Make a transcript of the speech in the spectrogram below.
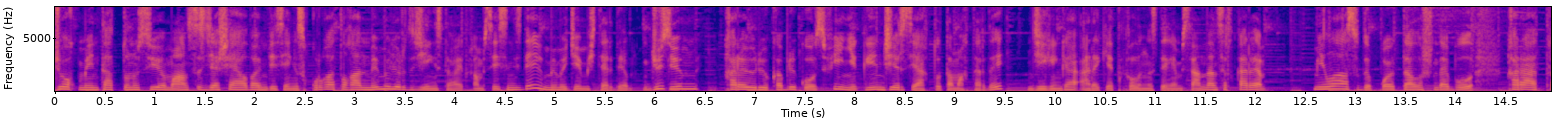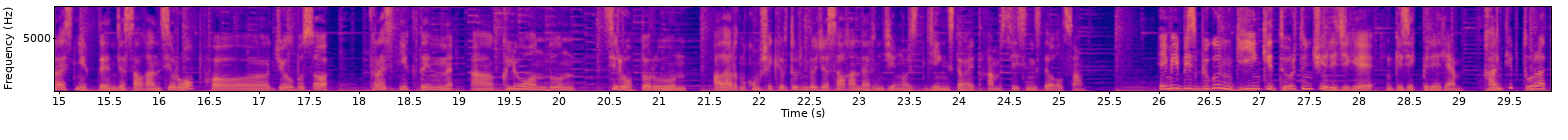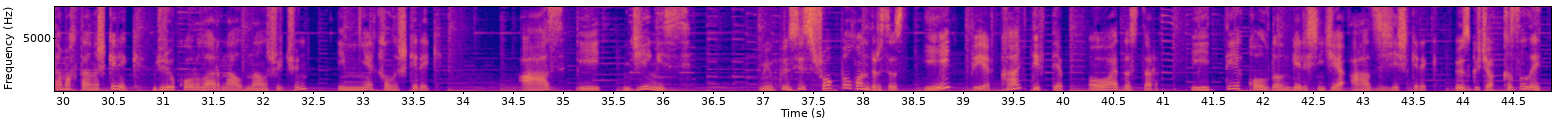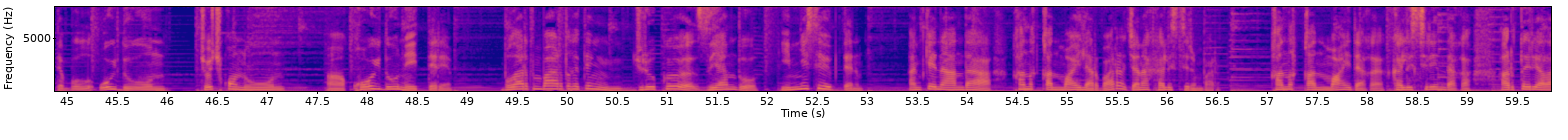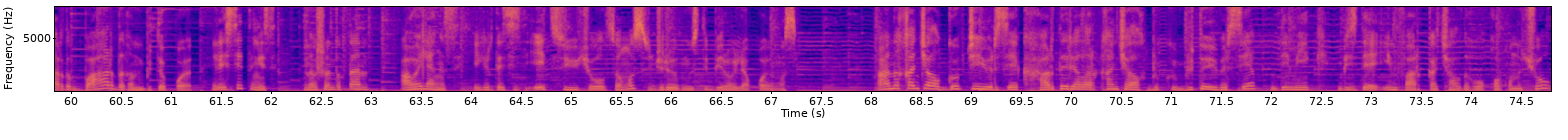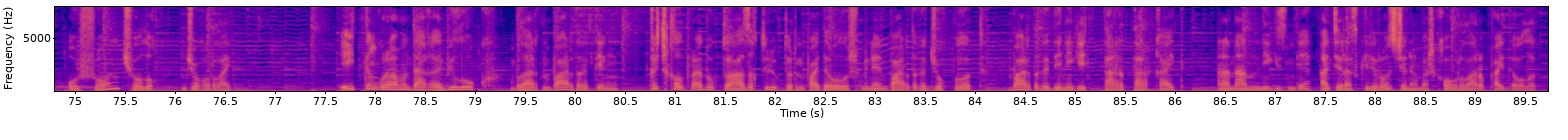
Жок мен таттууну сүйөм ансыз жашай албайм десеңиз кургатылган мөмөлөрдү жеңиз деп айтканбыз эсиңиздеби мөмө жемиштерди жүзүм кара өрүк абрикос финик инжир сыяктуу тамактарды жегенге аракет кылыңыз дегенбиз. Андан сырткары миласу деп коет дал ушундай бул кара тростниктен жасалган сироп э, же болбосо тростниктин э, клеондун сиропторун алардын кумшекер түрүндө жасалгандарын жеңиз деп айтканбыз эсиңизде болсо эми биз бүгүн кийинки төртүнчү эрежеге кезек берели кантип туура тамактаныш керек? Жүрөк ооруларын алдын алыш үчүн эмне кылыш керек? Аз эт жеңиз мүмкүн сиз шок болгондурсуз. Этпи кантип деп? Ооба достор этти колдон келишинче аз жеш керек. Өзгөчө кызыл этти бул уйдун чочконун койдун эттери булардын баардыгы тең жүрөккө зыяндуу. Эмне себептен анткени анда каныккан майлар бар жана холестерин бар. Каныккан май дагы холестерин дагы артериялардын баардыгын бүтөп коет. Элестетиңиз мына ошондуктан абайлаңыз. Эгерде сиз эт сүйүүчү болсоңуз жүрөгүңүздү бир ойлоп коюңуз. Аны канчалык көп жей берсек артериялар канчалык бүтөй берсе демек бизде инфарктка чалдыгуу коркунучу ошончолук жогорулайт. Эттин курамындагы белок булардын баардыгы тең кычкыл продукту азык түлүктөрдүн пайда болушу менен баардыгы жок болот. Баардыгы денеге таркайт анан анын негизинде атеросклероз жана башка оорулары пайда болот.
